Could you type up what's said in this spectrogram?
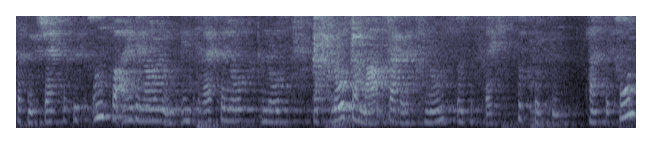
dessen Geschäft es ist, unvoreingenommen und interesselos mit bloßer Maßgabe der Vernunft und des Rechts zu prüfen. Kant betont,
